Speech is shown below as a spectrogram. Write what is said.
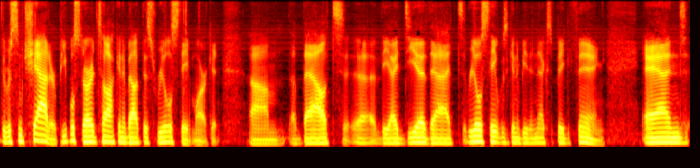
there was some chatter. People started talking about this real estate market, um, about uh, the idea that real estate was going to be the next big thing. And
